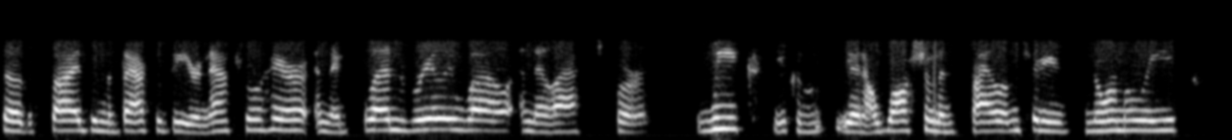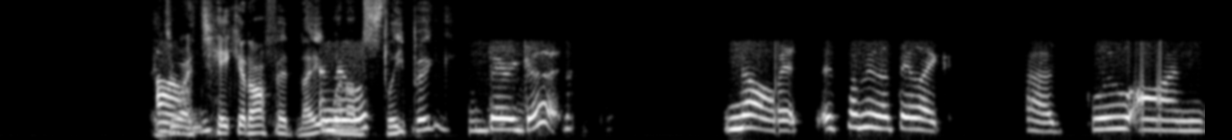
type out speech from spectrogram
So the sides and the back would be your natural hair, and they blend really well, and they last for weeks. You can, you know, wash them and style them pretty normally. And do I Um, take it off at night when I'm sleeping? Very good. No, it's it's something that they like uh, glue on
